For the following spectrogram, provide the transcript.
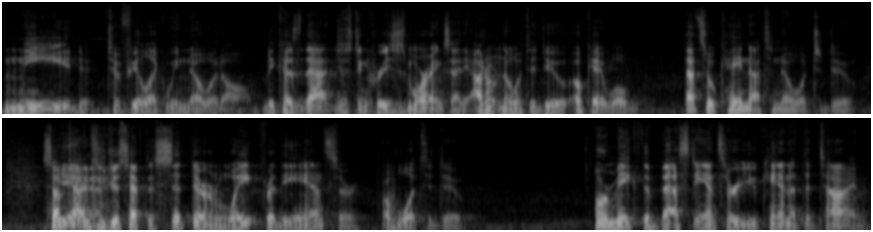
need to feel like we know it all because that just increases more anxiety. I don't know what to do. Okay, well, that's okay not to know what to do. Sometimes Yeah. you just have to sit there and wait for the answer of what to do or make the best answer you can at the time.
